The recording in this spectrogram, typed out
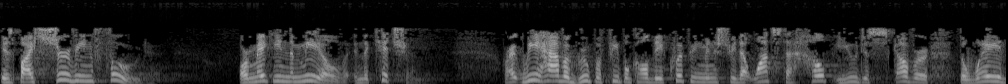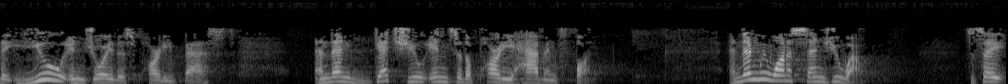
is by serving food or making the meal in the kitchen. Right? We have a group of people called the Equipping Ministry that wants to help you discover the way that you enjoy this party best and then get you into the party having fun. And then we want to send you out to say,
